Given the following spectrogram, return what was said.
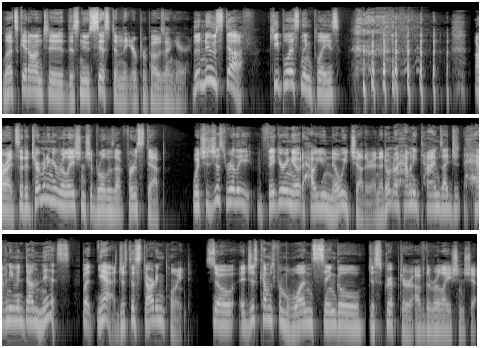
let's get on to this new system that you're proposing here. The new stuff. Keep listening, please. All right, so determining your relationship role is that first step, which is just really figuring out how you know each other. And I don't know how many times I just haven't even done this. But yeah, just a starting point. So it just comes from one single descriptor of the relationship.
